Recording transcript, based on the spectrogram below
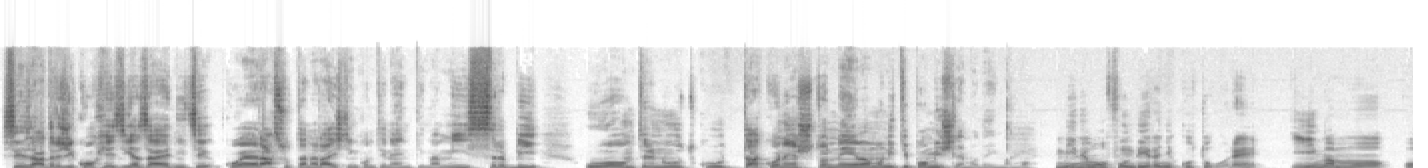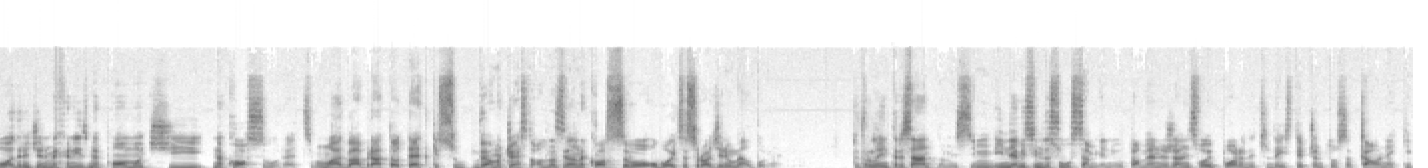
se zadrži kohezija zajednice koja je rasuta na različitim kontinentima. Mi Srbi u ovom trenutku tako nešto nemamo, niti pomišljamo da imamo. Mi nemamo fundiranje kulture, imamo određene mehanizme pomoći na Kosovu, recimo. Moja dva brata od tetke su veoma često odlazile na Kosovo, obojica su rođeni u Melbourneu. To je vrlo interesantno, mislim, i ne mislim da su usamljeni u tome. Ja ne želim svoju porodicu da ističem tu sad kao neki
